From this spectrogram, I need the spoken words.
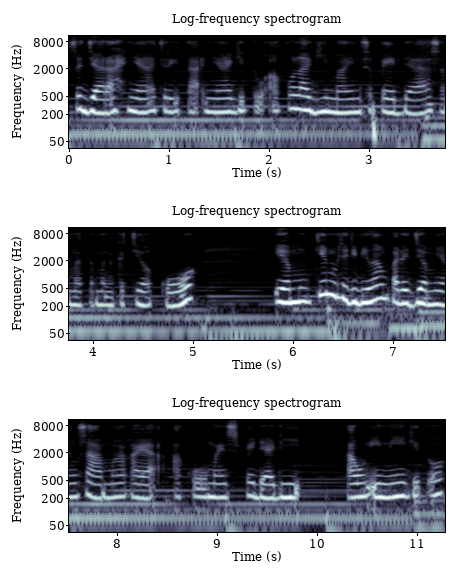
sejarahnya ceritanya gitu aku lagi main sepeda sama teman kecilku ya mungkin bisa dibilang pada jam yang sama kayak aku main sepeda di tahun ini gitu.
